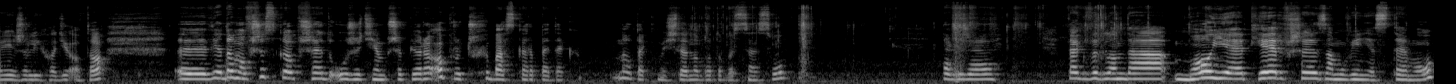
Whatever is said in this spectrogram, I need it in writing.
jeżeli chodzi o to. Wiadomo, wszystko przed użyciem przepiora, oprócz chyba skarpetek. No tak myślę, no bo to bez sensu. Także tak wygląda moje pierwsze zamówienie z temu.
